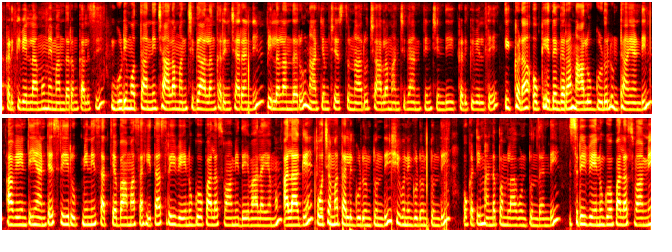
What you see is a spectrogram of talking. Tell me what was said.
అక్కడికి వెళ్ళాము మేమందరం కలిసి. గుడి మొత్తాన్ని చాలా మంచిగా అలంకరించారండి. పిల్లలందరూ నాట్యం చేస్తున్నారు చాలా మంచిగా అనిపించింది ఇక్కడికి వెళ్తే. ఇక్కడ ఒకే దగ్గర నాలుగు గుడులు ఉంటాయండి అవేంటి అంటే శ్రీ రుక్మిణి సత్యభామ సహిత శ్రీ శ్రీ వేణుగోపాల స్వామి దేవాలయము. అలాగే పోచమ్మ తల్లి గుడి ఉంటుంది శివుని గుడి ఉంటుంది ఒకటి మండపం లాగా ఉంటుందండి శ్రీ వేణుగోపాల స్వామి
